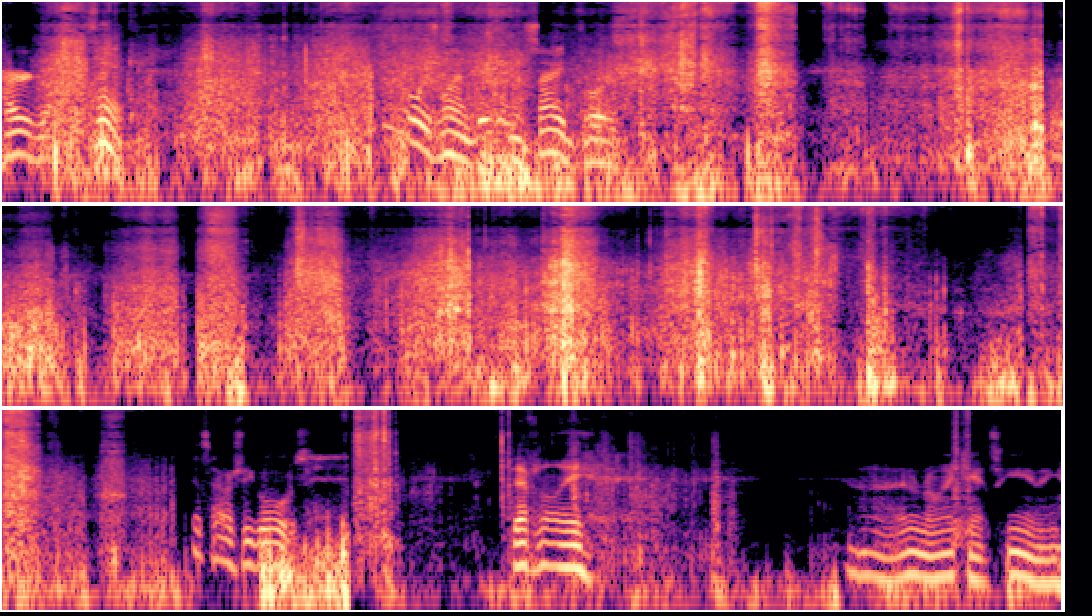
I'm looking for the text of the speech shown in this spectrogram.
Harder than I think. I always want to dig in the side for it. That's how she goes. Definitely. Uh, I don't know. I can't see anything.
